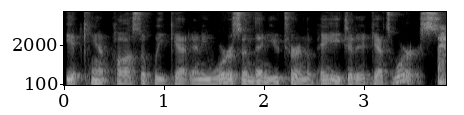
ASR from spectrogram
it can't possibly get any worse, and then you turn the page and it gets worse.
